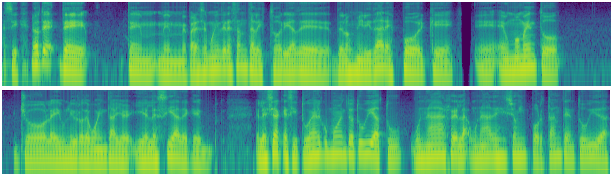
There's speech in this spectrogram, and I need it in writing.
Sí, no te, me, parece muy interesante la historia de, los militares porque eh, en un momento yo leí un libro de Wayne Dyer y él decía de que él decía que si tú en algún momento de tu vida tú una una decisión importante en tu vida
